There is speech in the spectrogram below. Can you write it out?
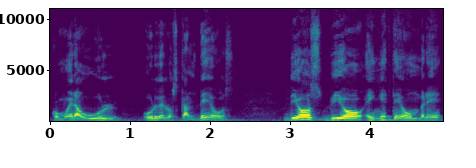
como era Ur, Ur de los Caldeos, Dios vio en este hombre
